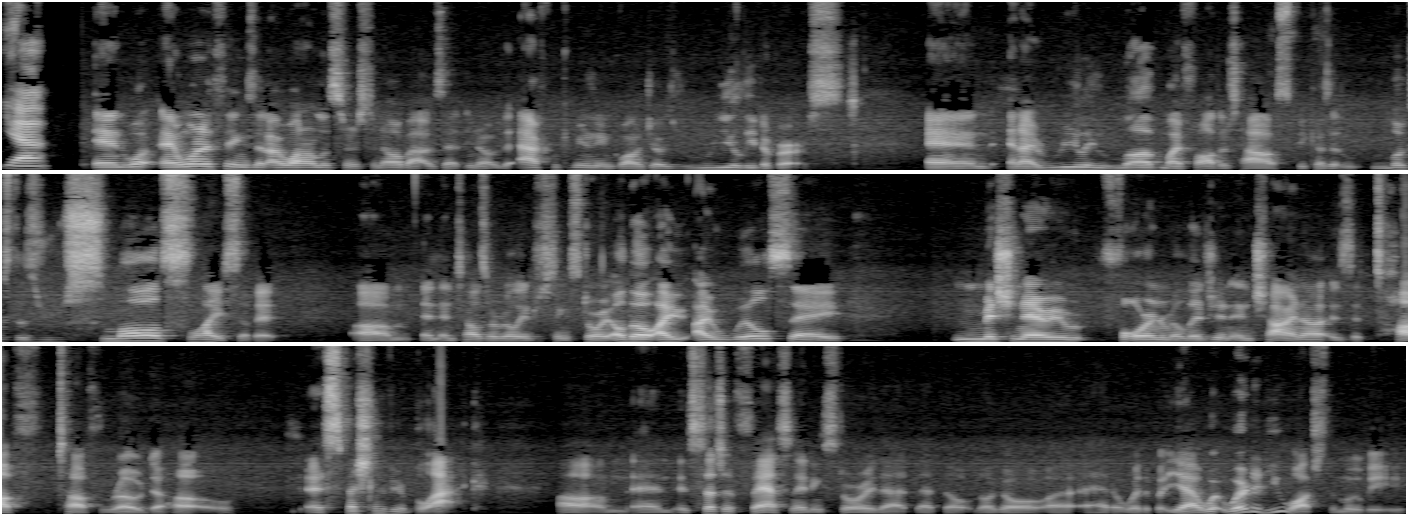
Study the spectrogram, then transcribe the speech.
Yeah. And what and one of the things that I want our listeners to know about is that you know the African community in Guangzhou is really diverse, and and I really love my father's house because it looks this small slice of it um, and, and tells a really interesting story. Although I, I will say, missionary foreign religion in China is a tough, tough road to hoe, especially if you're black. Um, and it's such a fascinating story that, that they'll, they'll go uh, ahead with it. But yeah, wh- where did you watch the movie?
